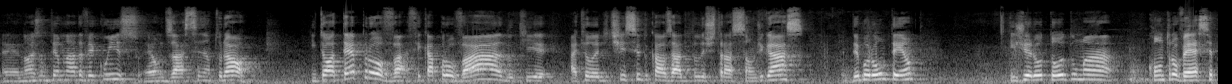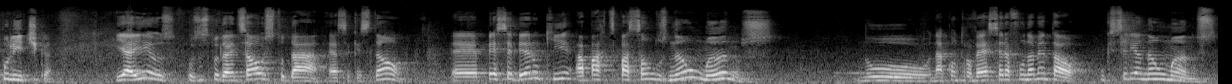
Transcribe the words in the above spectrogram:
é, nós não temos nada a ver com isso, é um desastre natural. Então, até provar, ficar provado que aquilo ali tinha sido causado pela extração de gás, demorou um tempo e gerou toda uma controvérsia política. E aí, os, os estudantes, ao estudar essa questão, é, perceberam que a participação dos não humanos no, na controvérsia era fundamental. O que seria não humanos?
